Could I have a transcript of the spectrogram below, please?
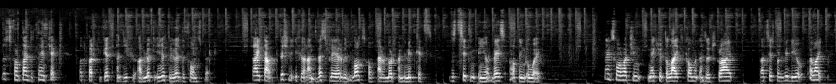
Just for time to time check what perk you get and if you are lucky enough to get the Thorns it out, especially if you are an advanced player with lots of armor and medkits, just sitting in your base rotting away. Thanks for watching, make sure to like, comment and subscribe. That's it for the video, bye bye.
